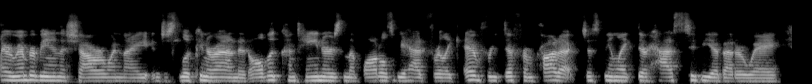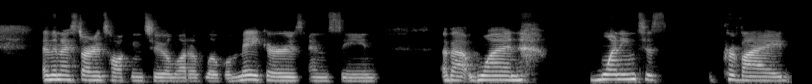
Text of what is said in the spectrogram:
I remember being in the shower one night and just looking around at all the containers and the bottles we had for like every different product, just being like, there has to be a better way. And then I started talking to a lot of local makers and seeing about one wanting to provide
